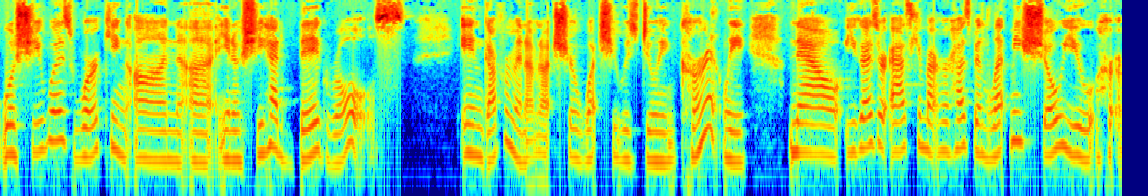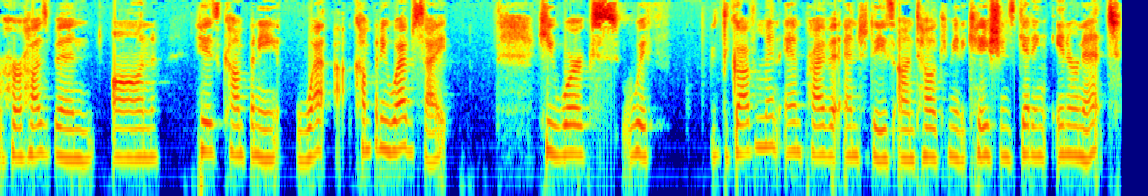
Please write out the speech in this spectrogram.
Well, she was working on, uh, you know, she had big roles in government. I'm not sure what she was doing currently. Now, you guys are asking about her husband. Let me show you her, her husband on his company web, company website. He works with the government and private entities on telecommunications, getting internet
